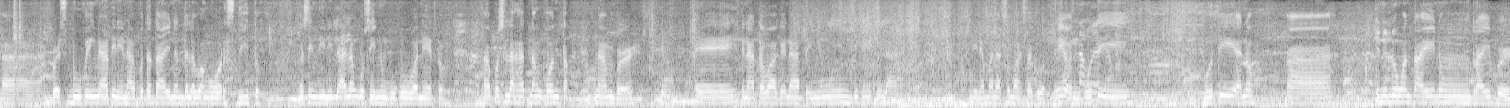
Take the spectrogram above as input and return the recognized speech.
ah, first booking natin. Inabot na tayo ng dalawang oras dito. Kasi hindi nila alam kung sinong kukuha nito. Tapos lahat ng contact number, eh, tinatawagan natin yung indicate nila. Hindi naman na sumasagot. Ayun, buti, buti ano, ah, tinulungan tayo nung driver.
